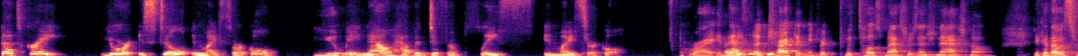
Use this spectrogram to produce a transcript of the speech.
That's great. You're is still in my circle. You may now have a different place in my circle. Right. And right? that's what attracted me for, with Toastmasters International because I was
